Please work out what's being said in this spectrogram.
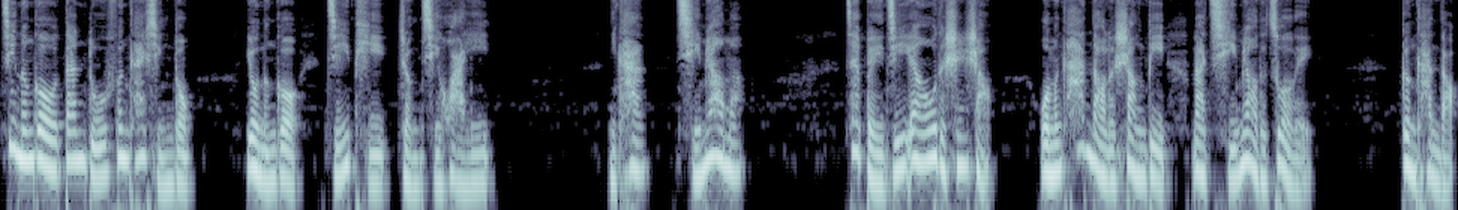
既能够单独分开行动，又能够集体整齐划一。你看，奇妙吗？在北极燕鸥的身上，我们看到了上帝那奇妙的作为，更看到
